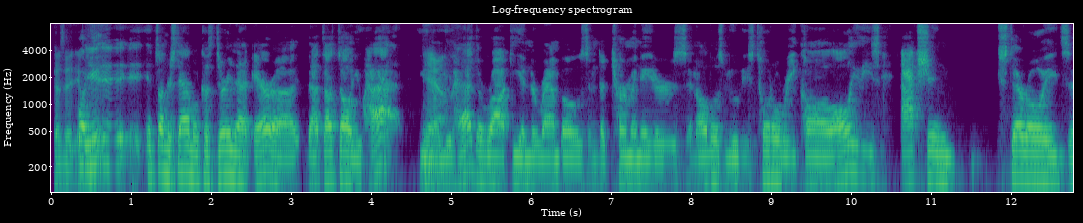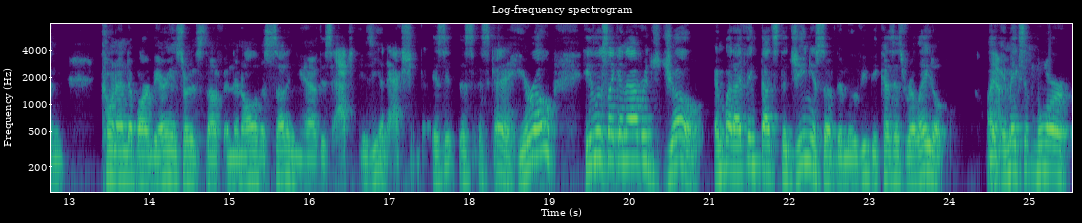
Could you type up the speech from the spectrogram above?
because it, well, it was, you, it's understandable because during that era, that that's all you had. You yeah. know, you had the Rocky and the Rambos and the Terminators and all those movies, Total Recall, all of these action steroids and Conan the Barbarian sort of stuff, and then all of a sudden you have this action. Is he an action guy? Is it this, this guy a hero? He looks like an average Joe, and but I think that's the genius of the movie because it's relatable. Like yeah. it makes it more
